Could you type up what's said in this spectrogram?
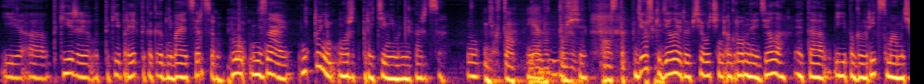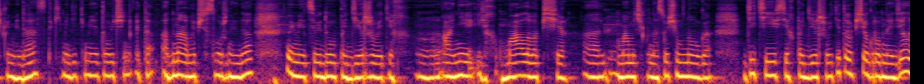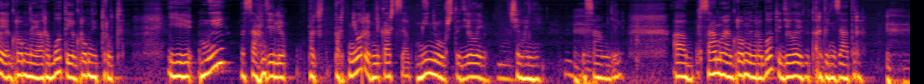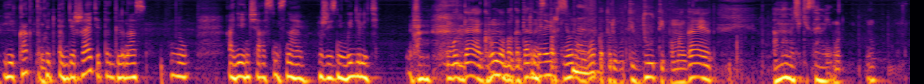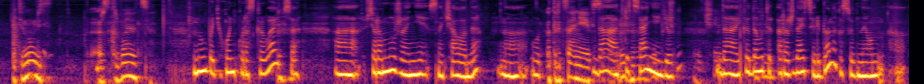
И а, такие же, вот такие проекты, как «Обнимает сердцем», ну, не знаю, никто не может пройти мимо, мне кажется. Ну, Никто. Да, Я вот тоже вообще. просто... Девушки делают вообще очень огромное дело. Это и поговорить с мамочками, да, с такими детьми. Это очень... Это одна вообще сложность, да. Ну, имеется в виду поддерживать их. А они, их мало вообще. А мамочек у нас очень много. Детей всех поддерживать. Это вообще огромное дело, и огромная работа, и огромный труд. И мы, на самом деле, партнеры, мне кажется, минимум, что делаем, чем они uh-huh. на самом деле. А самую огромную работу делают вот организаторы. И как-то uh-huh. хоть поддержать это для нас, ну, один час, не знаю, в жизни выделить. Вот да, огромная благодарность да, партнерам, да. которые вот идут и помогают. А мамочки сами вот, ну, потянулись, раскрываются. Ну, потихоньку раскрываются. Uh-huh. А все равно же они сначала, да, вот. Отрицание всего. Да, отрицание угу. идет. Зачем? Да, и когда угу. вот рождается ребенок, особенно он, а,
